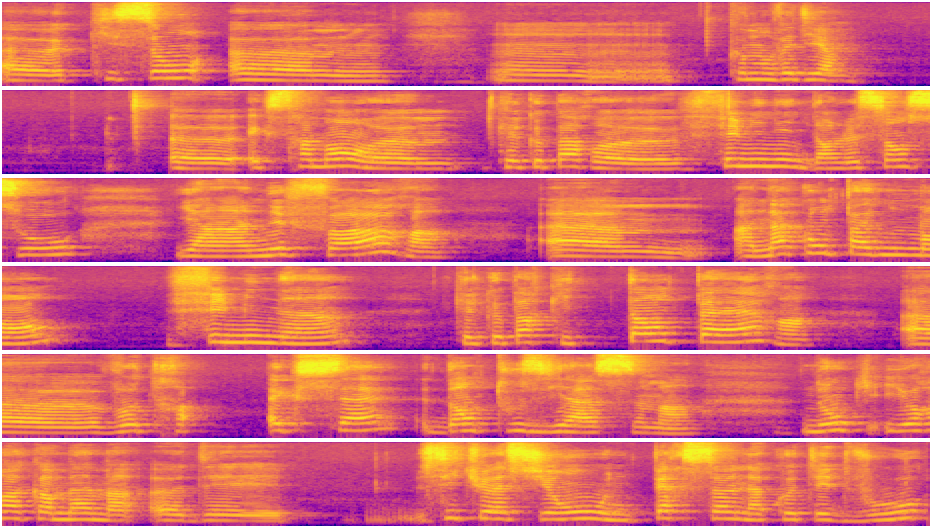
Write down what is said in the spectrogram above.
euh, qui sont, euh, hum, comment on va dire, euh, extrêmement, quelque part, féminine, dans le sens où il y a un effort, un accompagnement féminin, quelque part, qui tempère votre excès d'enthousiasme. Donc, il y aura quand même euh, des situations où une personne à côté de vous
